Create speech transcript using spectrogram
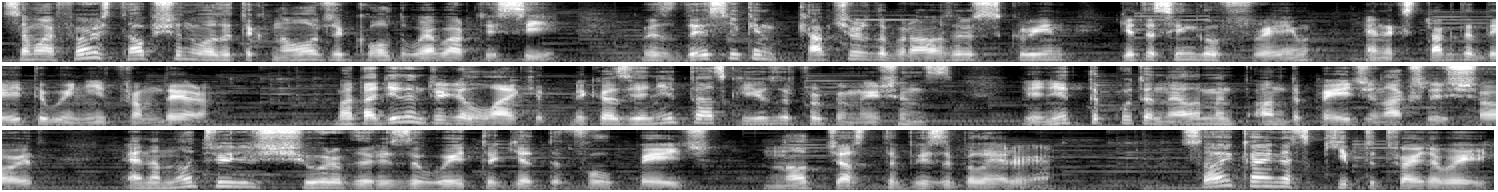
So my first option was a technology called WebRTC. With this you can capture the browser screen, get a single frame and extract the data we need from there. But I didn't really like it, because you need to ask a user for permissions, you need to put an element on the page and actually show it, and I'm not really sure if there is a way to get the full page, not just the visible area. So I kinda skipped it right away.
